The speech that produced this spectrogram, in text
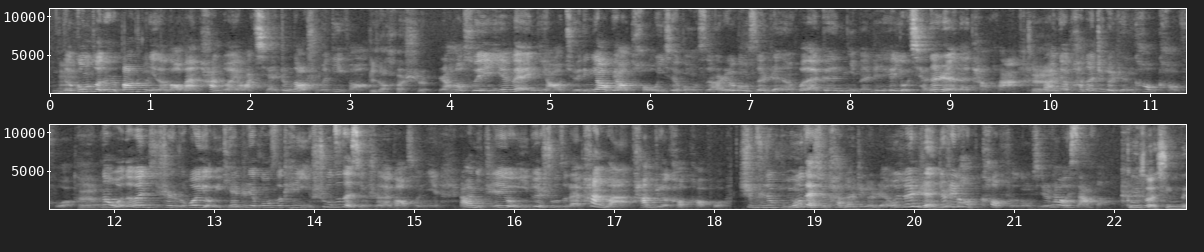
你的工作就是帮助你的老板判断要把钱扔到什么地方。比较合适。然后，所以因为你要决定要不要投一些公司，然后这个公司的人会来跟你们这些有钱的人来谈话，对然后你要判断这个人靠不靠谱。对，那我的问题是，如果有一天这些公司可以以数字的形式来告诉你，然后你直接有一堆数字来判断他们这个靠不靠谱，是不是就不用再去判断这个人？我觉得人就是一个很不靠谱的东西，就是他会撒谎。工作心得，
